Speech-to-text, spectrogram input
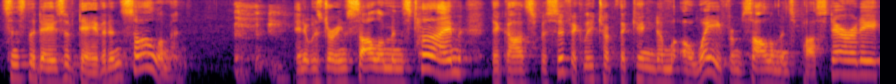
since the days of David and Solomon. And it was during Solomon's time that God specifically took the kingdom away from Solomon's posterity.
